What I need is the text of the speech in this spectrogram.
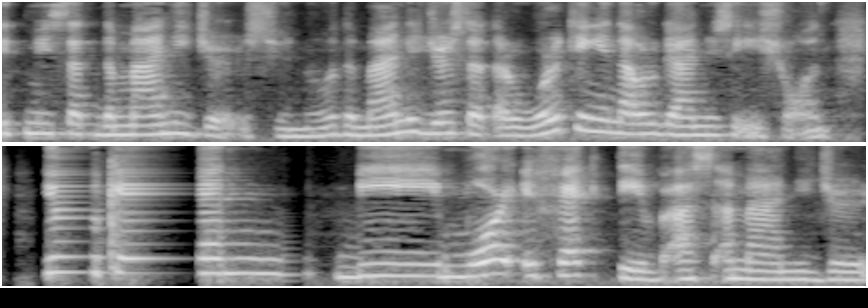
it means that the managers you know the managers that are working in the organization you can be more effective as a manager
